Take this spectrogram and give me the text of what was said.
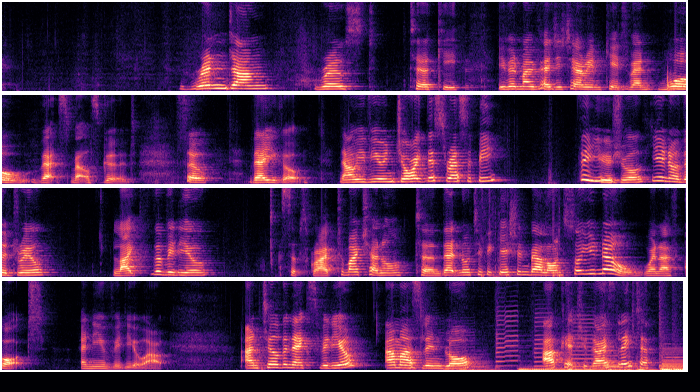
Rendang roast turkey. Even my vegetarian kids went, whoa, that smells good. So there you go. Now, if you enjoyed this recipe, the usual, you know the drill. Like the video, subscribe to my channel, turn that notification bell on so you know when I've got a new video out. Until the next video, I'm Azlin Bloor. I'll catch you guys later.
